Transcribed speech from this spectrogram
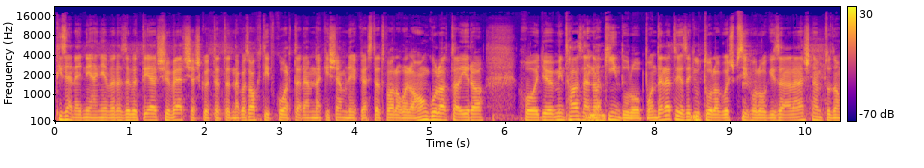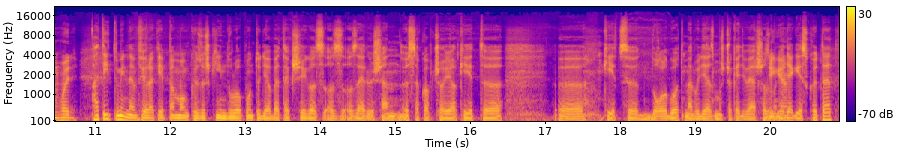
11 néhány évvel ezelőtti első verses kötetednek, az aktív korteremnek is emlékeztet valahol a hangulataira, hogy mintha az lenne Igen. a kiinduló pont. De lehet, hogy ez egy utólagos pszichologizálás, nem tudom, hogy... Hát itt mindenféleképpen van közös kiinduló pont, ugye a betegség az, az, az erősen összekapcsolja a két két dolgot, mert ugye ez most csak egy vers, az Igen. meg egy egész kötet.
